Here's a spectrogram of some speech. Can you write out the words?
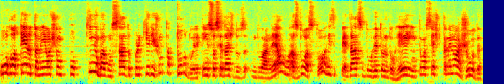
O roteiro também eu acho um pouquinho bagunçado porque ele junta tudo. Ele tem Sociedade do, do Anel, as duas torres e pedaço do Retorno do Rei. Então assim, acho que também não ajuda.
